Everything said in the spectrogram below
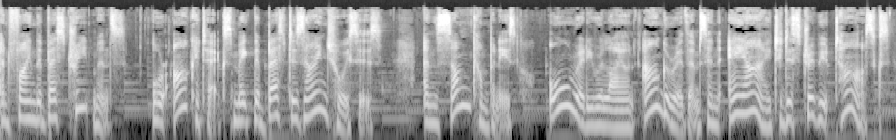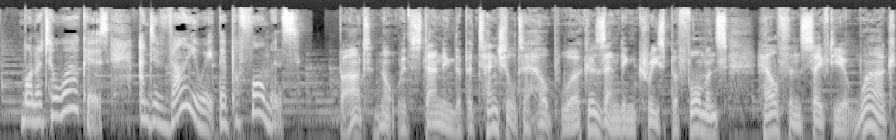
and find the best treatments or architects make the best design choices, and some companies already rely on algorithms and AI to distribute tasks, monitor workers, and evaluate their performance. But, notwithstanding the potential to help workers and increase performance, health, and safety at work,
